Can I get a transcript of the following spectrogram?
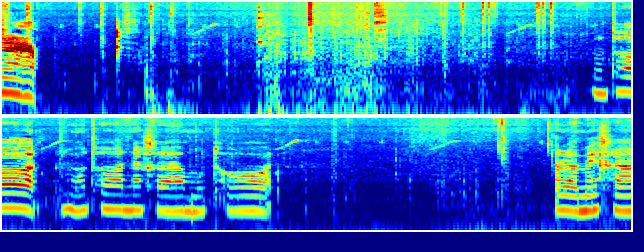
งับหมูทอด หมูทอดนะคะ หมูทอด อร่อยไหมคะ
